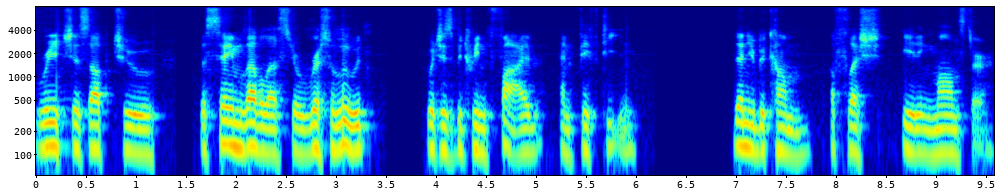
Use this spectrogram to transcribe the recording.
reaches up to the same level as your resolute, which is between 5 and 15, then you become a flesh eating monster.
